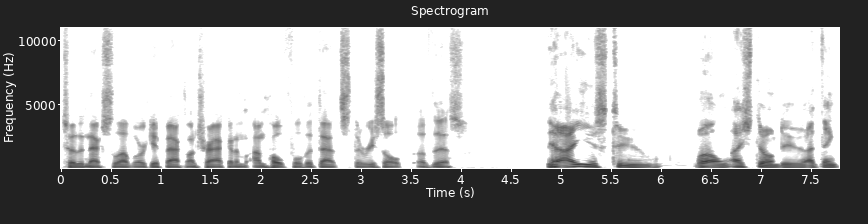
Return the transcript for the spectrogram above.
to the next level or get back on track. And I'm, I'm hopeful that that's the result of this. Yeah, I used to, well, I still do. I think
